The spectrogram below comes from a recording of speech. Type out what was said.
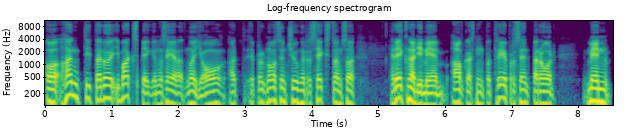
Och han tittar då i backspegeln och säger att no, att prognosen 2016 så räknar de med en avkastning på 3 procent per år men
